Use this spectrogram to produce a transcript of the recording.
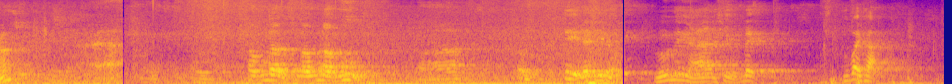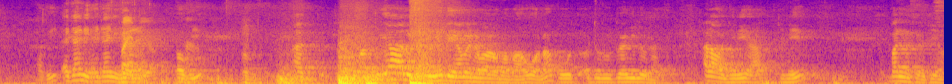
နော်ထောက်ဘူးလားထောက်ဘူးလားဘူးအာဟုတ်တိလက်ရှိထောက်ရိုးလေးရအရှိလက်ဒူးပိုက်တာဟုတ်ပြီအဲ့တိုင်းနေအဲ့တိုင်းနေဟုတ်ပြီဟုတ်ပြီအဲ့ဟိုတရားလို့ဒီနေ့တင်ရမယ်တော့မပါဘူးပေါ့နော်ကိုအတူတူတွဲပြီးလုပ်တာအဲ့တော့ဒီနေ့ကဒီနေ့ văn là sở trường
